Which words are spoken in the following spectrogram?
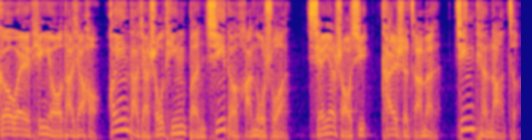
各位听友，大家好，欢迎大家收听本期的韩诺说案。闲言少叙，开始咱们今天的案子。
